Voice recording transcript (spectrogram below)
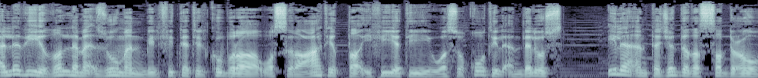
الذي ظل مأزوما بالفتنة الكبرى والصراعات الطائفية وسقوط الأندلس إلى أن تجدد الصدع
